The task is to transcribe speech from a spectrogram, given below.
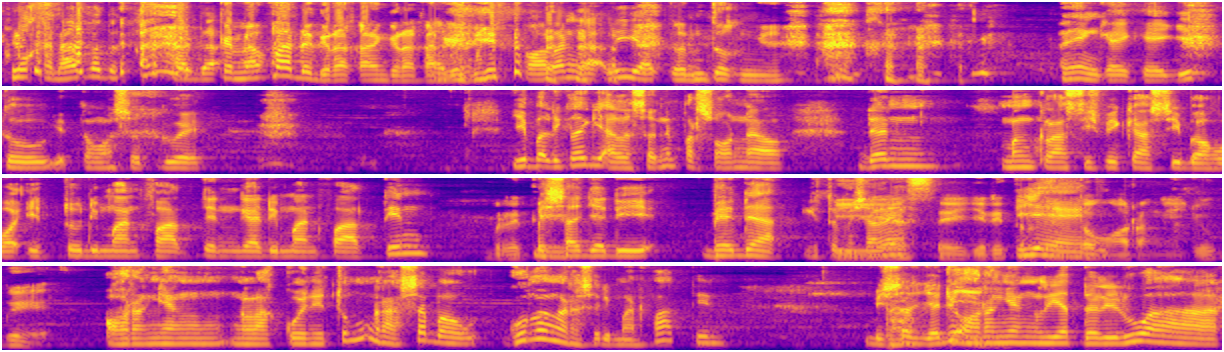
lo kenapa tuh? Ada Kenapa ada gerakan-gerakan kayak gitu? orang nggak lihat untungnya. Nah, yang kayak kayak gitu, gitu maksud gue. Ya balik lagi alasannya personal dan mengklasifikasi bahwa itu dimanfaatin gak dimanfaatin berarti bisa jadi beda gitu misalnya iya sih jadi tergantung orangnya juga ya orang yang ngelakuin itu ngerasa bahwa gue gak ngerasa dimanfaatin. Bisa Tapi- jadi orang yang lihat dari luar.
